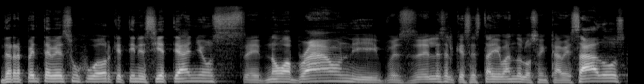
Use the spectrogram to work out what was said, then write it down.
De repente ves un jugador que tiene siete años, eh, Noah Brown, y pues él es el que se está llevando los encabezados,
